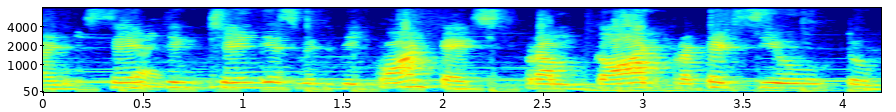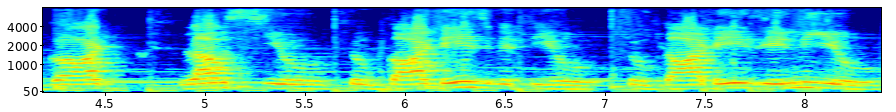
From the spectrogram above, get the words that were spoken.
and same right. thing changes with the context from god protects you to god loves you to god is with you to god is in you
